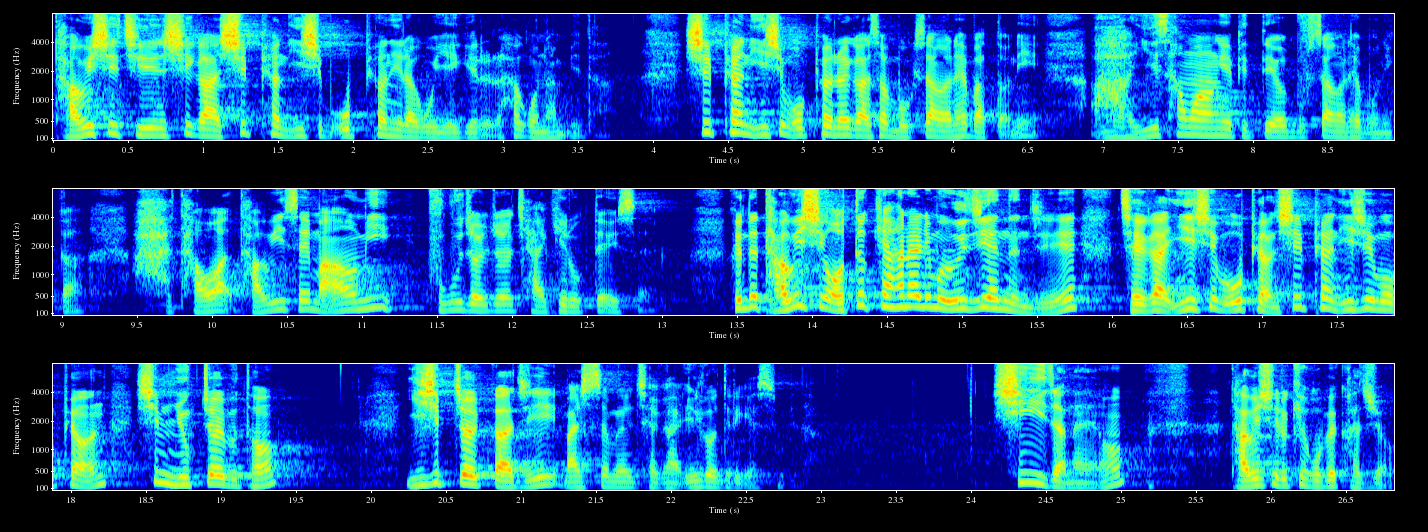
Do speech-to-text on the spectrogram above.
다윗이 지은 시가 시편 25편이라고 얘기를 하곤 합니다. 시편 25편을 가서 묵상을 해봤더니 아 이 상황에 빗대어 묵상을 해보니까 아 다와, 다윗의 마음이 구구절절 잘 기록되어 있어요. 근데 다윗이 어떻게 하나님을 의지했는지 제가 25편 시편 25편 16절부터 20절까지 말씀을 제가 읽어드리겠습니다. 시이잖아요. 다윗이 이렇게 고백하죠.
